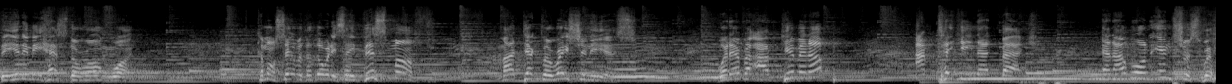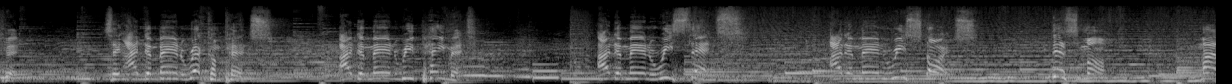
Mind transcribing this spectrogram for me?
the enemy has the wrong one. Come on, say it with authority. Say, This month, my declaration is, whatever I've given up, I'm taking that back. And I want interest with it. Say, I demand recompense. I demand repayment. I demand resets. I demand restarts. This month, my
